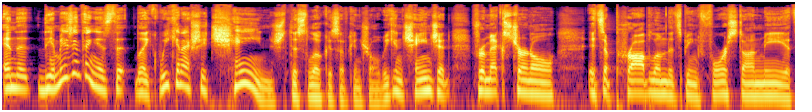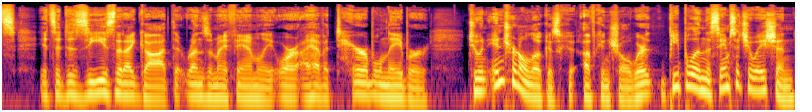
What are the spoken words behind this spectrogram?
and the, the amazing thing is that like we can actually change this locus of control. We can change it from external. It's a problem that's being forced on me. It's it's a disease that I got that runs in my family, or I have a terrible neighbor, to an internal locus of control where people in the same situation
